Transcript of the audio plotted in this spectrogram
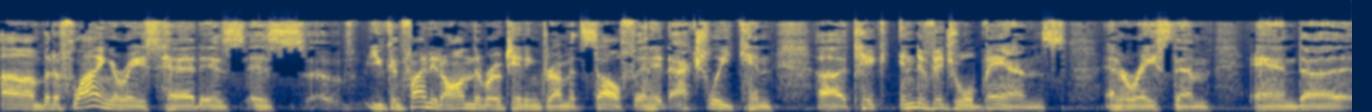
Um, but a flying erase head is is uh, you can find it on the rotating drum itself, and it actually can uh, take individual bands and erase them, and uh,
